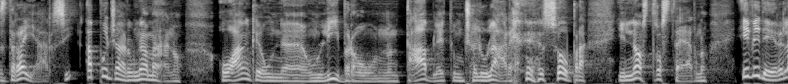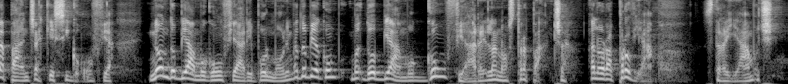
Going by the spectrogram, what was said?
sdraiarsi, appoggiare una mano o anche un, un, libro, un tablet, un cellulare sopra il nostro sterno e vedere la pancia che si gonfia. Non dobbiamo gonfiare i polmoni, ma dobbiamo, dobbiamo gonfiare la nostra pancia. Allora proviamo. Sdraiamoci,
